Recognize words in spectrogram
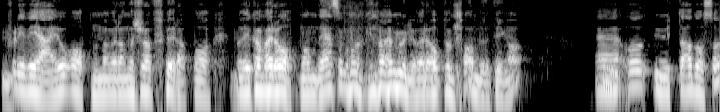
Mm. Fordi vi er jo åpne med hverandre fra før av på Når vi kan være åpne om det, så kan det være mulig å være åpen på andre ting òg. Mm. Og utad også,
